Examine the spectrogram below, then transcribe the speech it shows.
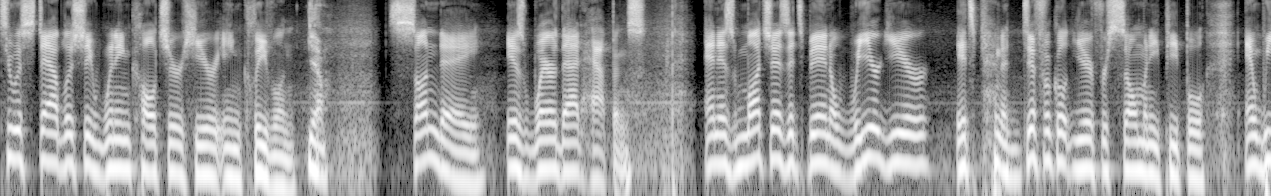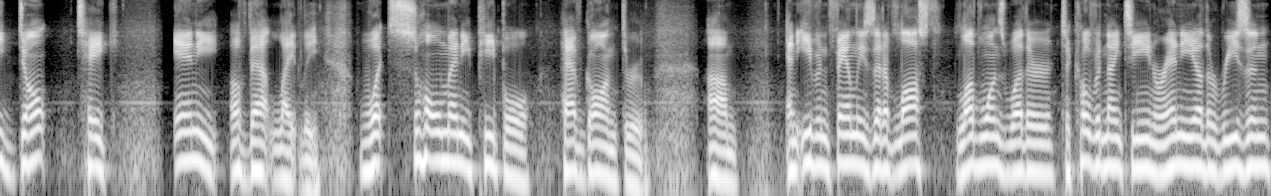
to establish a winning culture here in Cleveland, Yeah. Sunday is where that happens. And as much as it's been a weird year, it's been a difficult year for so many people, and we don't take any of that lightly. What so many people have gone through. Um, and even families that have lost loved ones, whether to COVID 19 or any other reason.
